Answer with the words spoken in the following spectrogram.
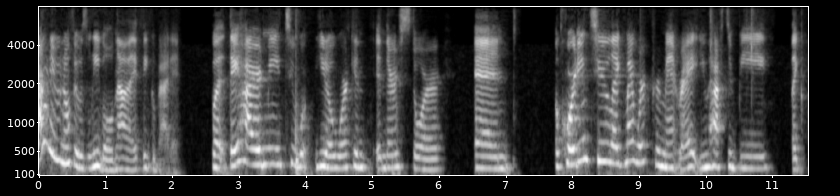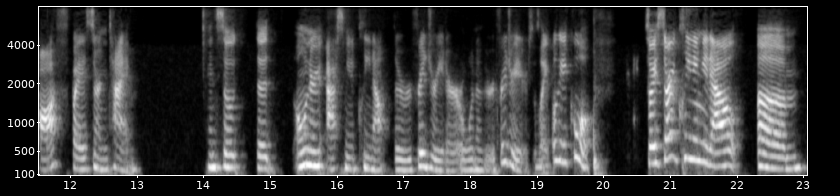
I don't even know if it was legal now that I think about it. But they hired me to you know work in in their store and according to like my work permit, right? You have to be like off by a certain time. And so the owner asked me to clean out the refrigerator or one of the refrigerators. I was like, okay, cool. So I started cleaning it out. Um,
